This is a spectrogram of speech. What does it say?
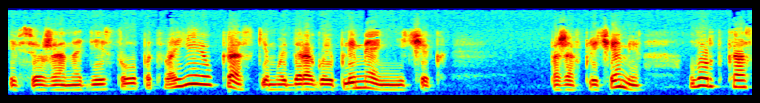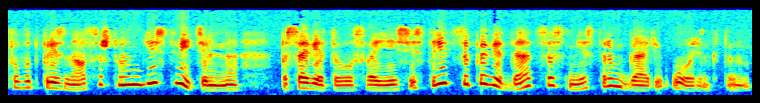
«И все же она действовала по твоей указке, мой дорогой племянничек». Пожав плечами, лорд Каслвуд признался, что он действительно посоветовал своей сестрице повидаться с мистером Гарри Уоррингтоном.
